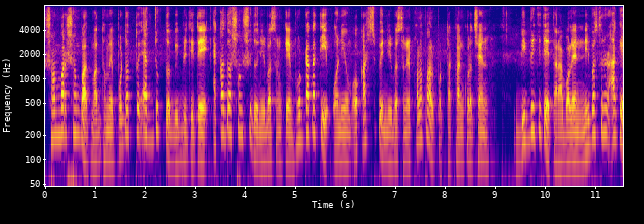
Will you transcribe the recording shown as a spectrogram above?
সোমবার সংবাদ মাধ্যমে প্রদত্ত একযুক্ত বিবৃতিতে একাদশ সংসদীয় নির্বাচনকে ভোট ডাকাতি অনিয়ম ও কারচুপির নির্বাচনের ফলাফল প্রত্যাখ্যান করেছেন। বিবৃতিতে তারা বলেন, নির্বাচনের আগে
